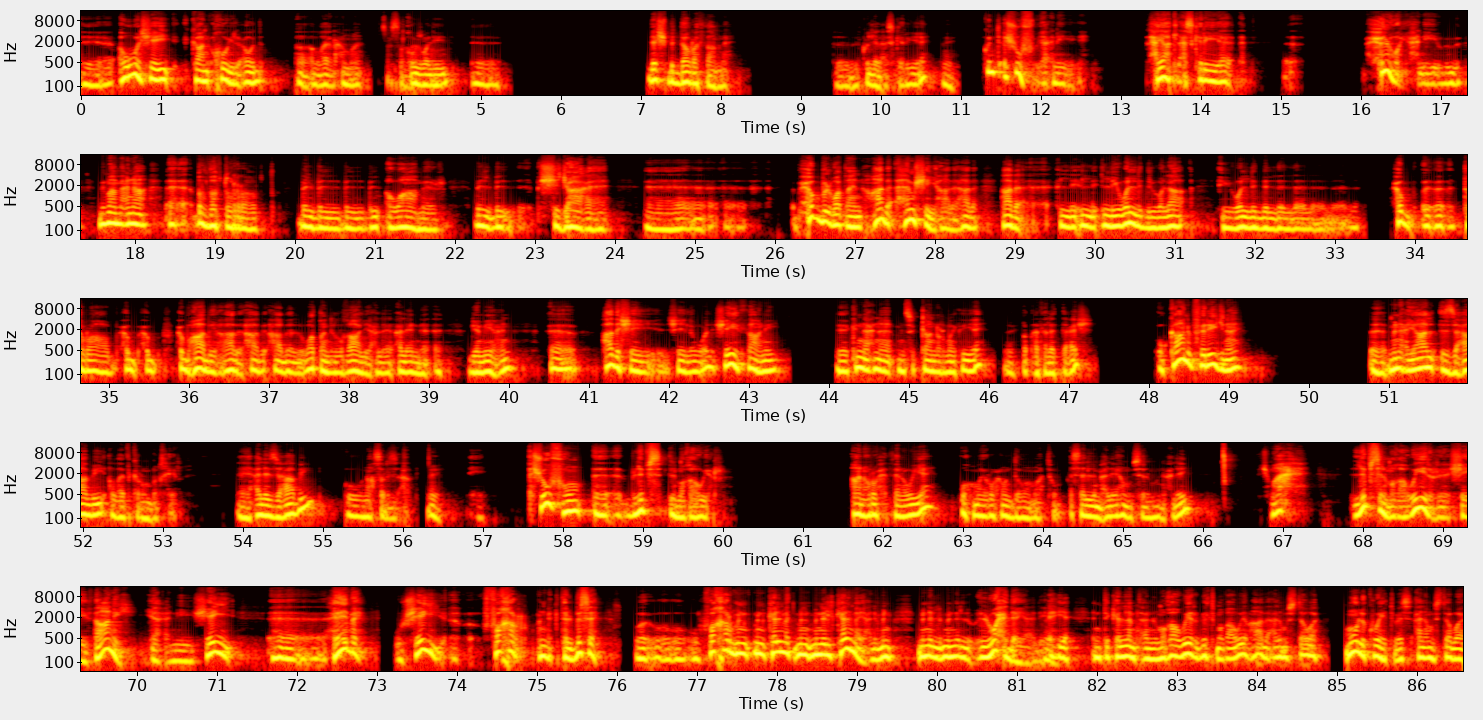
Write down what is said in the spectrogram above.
آه، أول شيء كان أخوي العود الله يرحمه الله الوليد دش بالدورة الثامنة آه، بالكلية العسكرية. إيه. كنت أشوف يعني الحياة العسكرية آه، حلوة يعني بما معناه آه، بالضبط والربط بال بال بال بالأوامر بال بال بالشجاعة آه، بحب الوطن. هذا أهم شيء هذا هذا هذا اللي اللي, يولد الولاء يولد حب التراب حب حب حب هذه هذا هذا هذا الوطن الغالي علي علينا جميعا. آه، هذا الشيء الشيء الأول. الشيء الثاني آه، كنا إحنا من سكان الرميثية إيه. قطعة 13 وكان بفريقنا آه، من عيال الزعابي الله يذكرهم بالخير علي الزعابي وناصر الزعابي. إيه. أشوفهم بلبس المغاوير. أنا أروح الثانوية وهم يروحون دواماتهم أسلم عليهم ويسلمون علي. يا جماعة لبس المغاوير شيء ثاني يعني شيء هيبة. وشيء فخر إنك تلبسه وفخر من من كلمة من من الكلمة يعني من من ال- من ال- الوحدة يعني. هي أنت تكلمت عن المغاوير قلت مغاوير هذا على مستوى مو الكويت بس على مستوى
